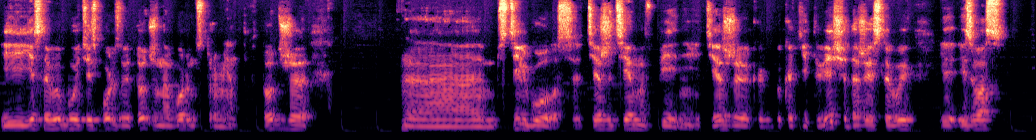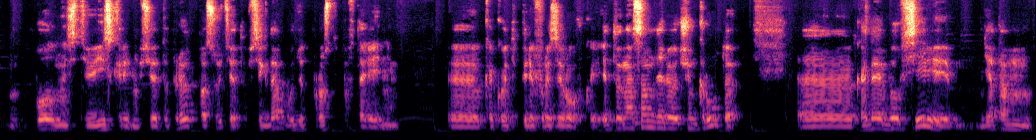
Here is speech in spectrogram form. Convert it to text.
И если вы будете использовать тот же набор инструментов, тот же Э, стиль голоса, те же темы в пении, те же как бы какие-то вещи, даже если вы из вас полностью искренне все это прет, по сути, это всегда будет просто повторением э, какой-то перефразировкой. Это на самом деле очень круто. Э, когда я был в Сирии, я там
